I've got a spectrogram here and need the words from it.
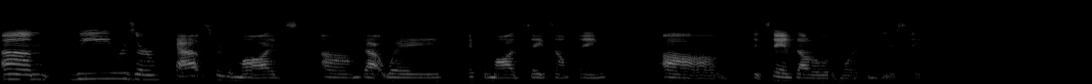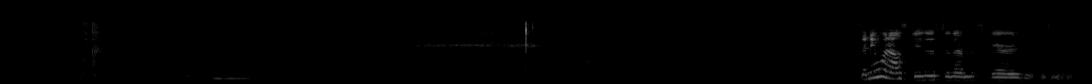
Um, we reserve caps for the mods. Um, that way, if the mods say something, um, it stands out a little more. It's easier to see. Anyone else do this to their mascara? Is it just me?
